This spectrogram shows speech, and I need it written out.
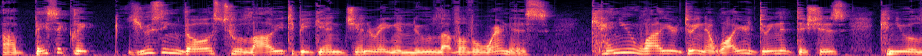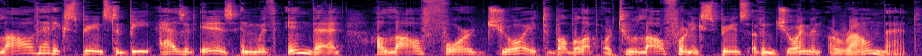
uh, basically using those to allow you to begin generating a new level of awareness. Can you, while you're doing that, while you're doing the dishes, can you allow that experience to be as it is, and within that, allow for joy to bubble up, or to allow for an experience of enjoyment around that?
